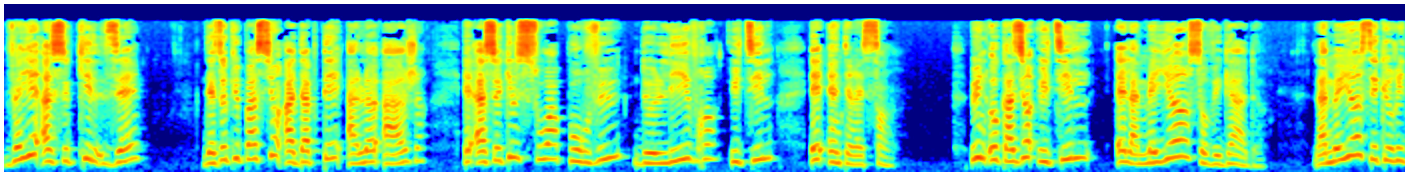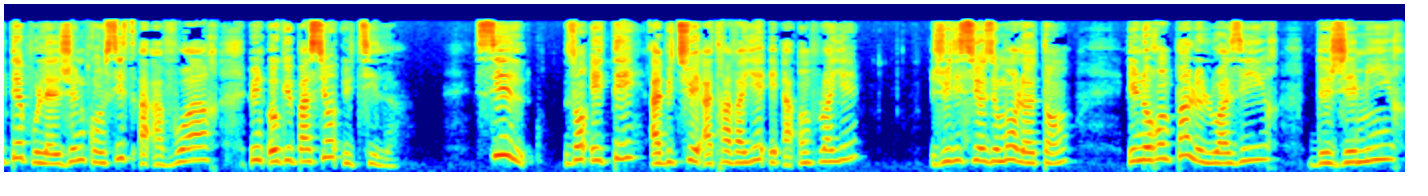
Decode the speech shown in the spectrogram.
Veillez à ce qu'ils aient des occupations adaptées à leur âge et à ce qu'ils soient pourvus de livres utiles et intéressants. Une occasion utile est la meilleure sauvegarde. La meilleure sécurité pour les jeunes consiste à avoir une occupation utile. S'ils ont été habitués à travailler et à employer judicieusement leur temps, ils n'auront pas le loisir de gémir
